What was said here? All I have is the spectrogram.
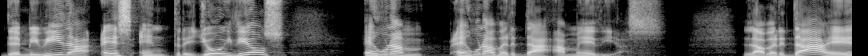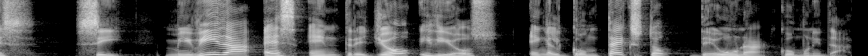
de mi vida es entre yo y Dios, es una, es una verdad a medias. La verdad es, sí, mi vida es entre yo y Dios en el contexto de una comunidad.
